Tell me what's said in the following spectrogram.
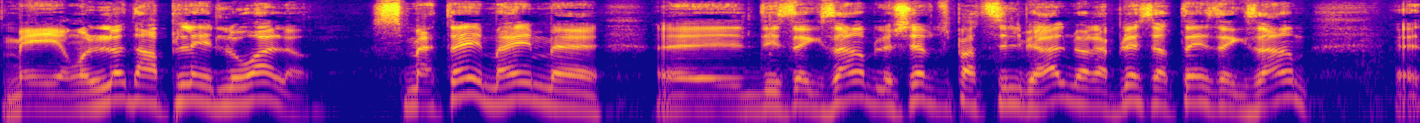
Mais on l'a dans plein de lois, là. Ce matin, même euh, euh, des exemples, le chef du Parti libéral me rappelait certains exemples, euh,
